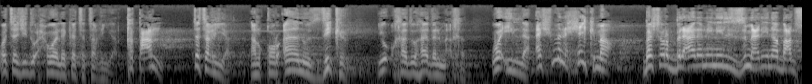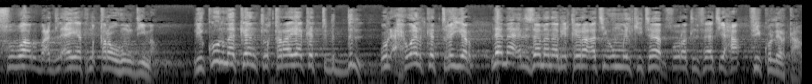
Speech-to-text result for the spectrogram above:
وتجد أحوالك تتغير. قطعا تتغير. القرآن الذكر يؤخذ هذا المأخذ. وإلا أش من حكمة باش رب العالمين يلزم علينا بعض الصور وبعض الآيات نقراوهم ديما. لكل ما كانت القراية كتبدل والأحوال كتغير لما الزمنا بقراءة أم الكتاب سورة الفاتحة في كل ركعة.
